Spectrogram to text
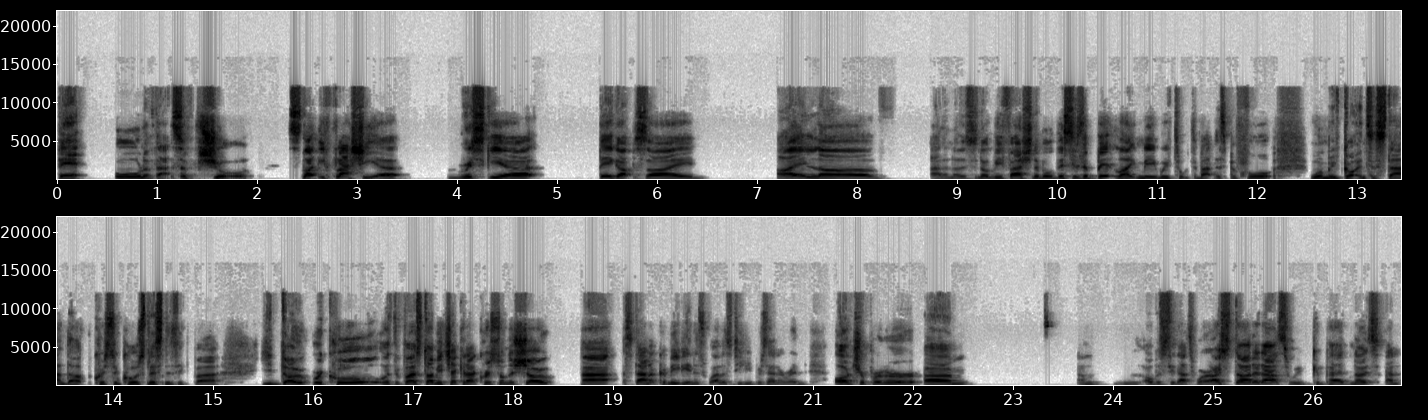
fit, all of that. So sure, slightly flashier, riskier, big upside. I love. I don't know. This is not be fashionable. This is a bit like me. We've talked about this before when we've got into stand up. Chris, of course, listeners, if uh, you don't recall, was the first time you're checking out Chris on the show, uh, stand up comedian as well as TV presenter and entrepreneur. Um, and obviously that's where I started out. So we've compared notes, and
